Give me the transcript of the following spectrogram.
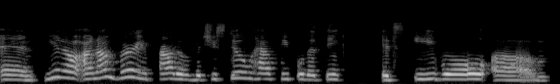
And you know, and I'm very proud of it, but you still have people that think it's evil. Um,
